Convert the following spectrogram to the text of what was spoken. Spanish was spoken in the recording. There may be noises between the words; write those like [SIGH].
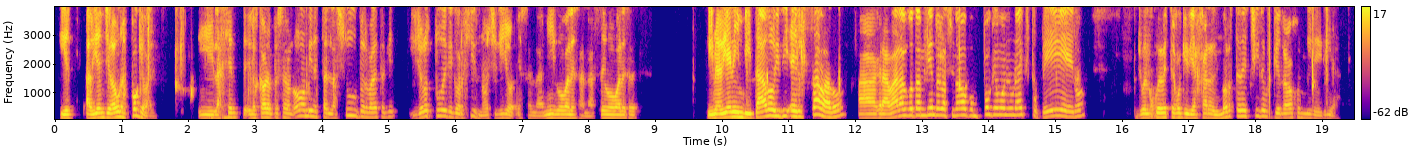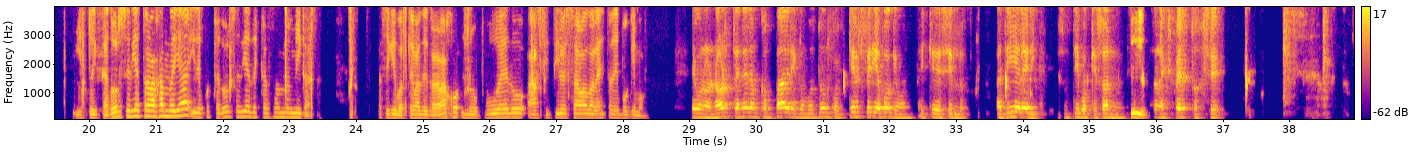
y habían llegado unas Pokémon. Y la gente, los cabros empezaron, oh, mira, esta es la Super, ¿vale? Esta aquí. Y yo los tuve que corregir, no, chiquillo, esa es la Amigo, ¿vale? Esa es la Cebo, ¿vale? Y me habían invitado hoy, el sábado a grabar algo también relacionado con Pokémon en una expo, pero yo el jueves tengo que viajar al norte de Chile porque yo trabajo en minería y estoy 14 días trabajando allá y después 14 días descansando en mi casa. Así que por temas de trabajo no puedo asistir el sábado a la esta de Pokémon. Es un honor tener a un compadre como tú en cualquier feria Pokémon, hay que decirlo. A ti y al Eric, son tipos que son, son expertos. Sí.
